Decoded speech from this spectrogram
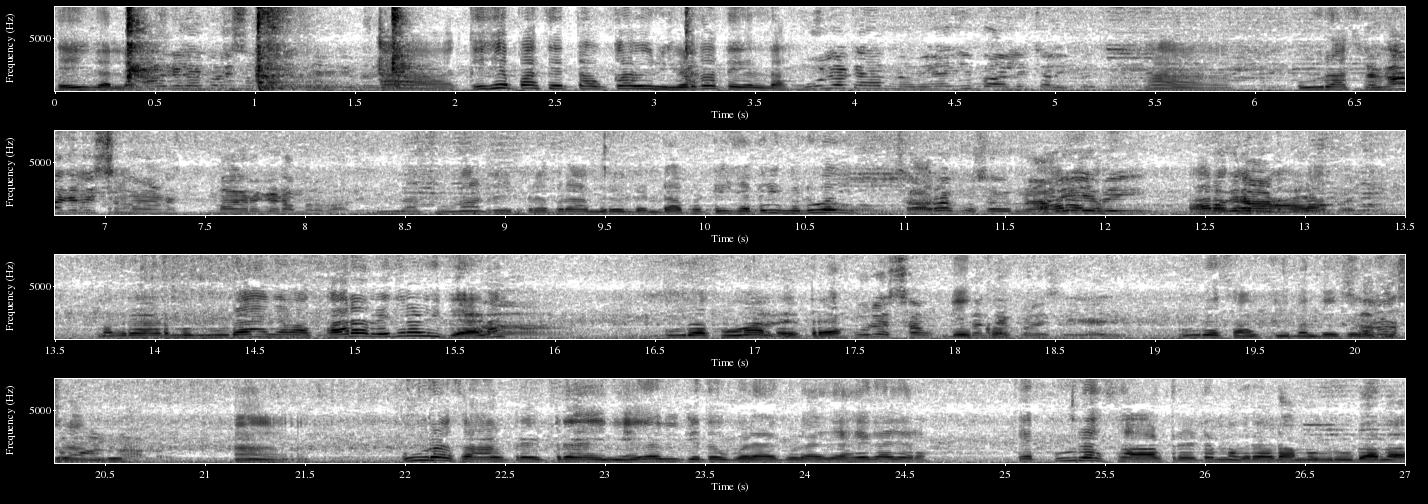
ਸਹੀ ਗੱਲ ਹੈ। ਅਗਲੇ ਕੋਲ ਸਮਾਈ ਚਾਹੀਦੀ ਹਾਂ ਕਿਸੇ ਪਾਸੇ ਤੌਕਾ ਵੀ ਨਹੀਂ ਛੱਡਦਾ ਤੇਲ ਦਾ। ਮੂਲੇ ਟਾਇਰ ਨਵੇਂ ਆ ਜੀ ਮਾਲੇ 40 ਪੈਸੇ ਹਾਂ ਪੂਰਾ ਸੋਹਣਾ ਦੇ ਵੀ ਸਮਾਨ ਮਗਰ ਗੜਾ ਮਰਵਾ ਦੇ ਪੂਰਾ ਸੋਹਣਾ ਟਰੈਕਟਰ ਆ ਭਰਾ ਮੇਰੇ ਡੰਡਾ ਫੱਟੀ ਛਤਰੀ ਮਿਲੂਗਾ ਜੀ? ਸਾਰਾ ਕੁਝ ਨਾਲ ਹੀ ਹੈ ਬਈ ਸਾਰਾ ਕੁਛ ਨਾਲ ਆ। ਦੇ ਮਗਰਾੜ ਮਗਰੂੜਾ ਜਮਾ ਸਾਰਾ ਰੀਜਨਲ ਹੀ ਪਿਆ ਨਾ? ਪੂਰਾ ਸੋਹਣਾ ਟਰੈਕਟਰ ਹੈ। ਪੂਰੇ ਸੌਂਕੀ ਦੇਖੋ। ਬੰਦੇ ਕੋਲੇ ਸੀਗਾ ਜੀ। ਪੂਰੇ ਸੌਂਕੀ ਬੰਦੇ ਕੋਲ ਸਾਰਾ ਜੀ ਭਰਾ ਸਮਾਨ ਮੇਰੇ। ਨਾਲ। ਹਾਂ। ਪੂਰਾ ਸਾਫ਼ ਟਰੈਕਟਰ ਹੈ ਨਹੀਂ ਹੈਗਾ ਵੀ ਕਿਤੋਂ ਗਲਿਆ ਗੁਲਿਆ ਜਾ ਹੈਗਾ ਜਰਾ। ਇਹ ਪੂਰਾ ਸਾਫ਼ ਟਰੈਕਟਰ ਮਗਰਾੜਾ ਮਗਰੂੜਾ ਦਾ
